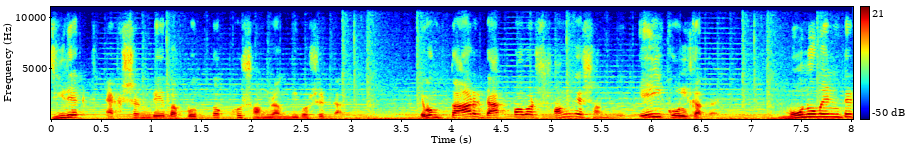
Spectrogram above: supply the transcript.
ডিরেক্ট অ্যাকশন ডে বা প্রত্যক্ষ সংগ্রাম দিবসের ডাক। এবং তার ডাক পাওয়ার সঙ্গে সঙ্গে এই কলকাতায় মনুমেন্টের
